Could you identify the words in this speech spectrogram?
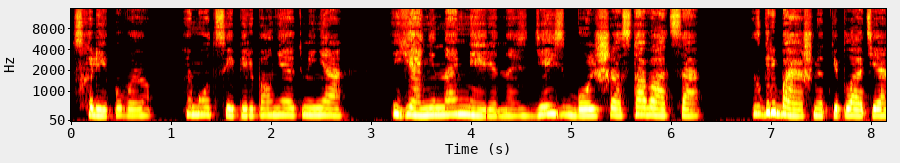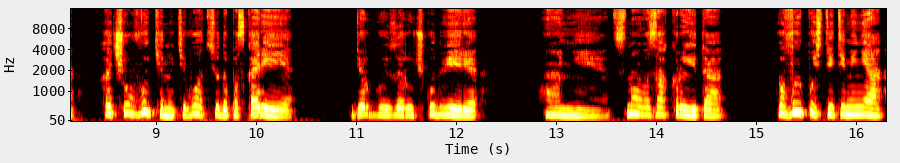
Схлипываю. Эмоции переполняют меня. Я не намерена здесь больше оставаться. Сгребаю ошметки платья, Хочу выкинуть его отсюда поскорее. Дергаю за ручку двери. О нет, снова закрыто. Выпустите меня,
